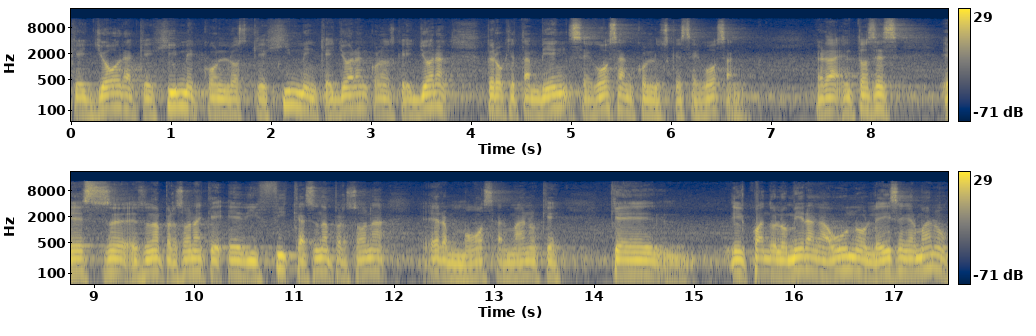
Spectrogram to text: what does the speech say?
que llora, que gime con los que gimen, que lloran con los que lloran, pero que también se gozan con los que se gozan. Entonces, es, es, una persona que edifica, es una persona hermosa, hermano, que, que cuando lo miran a uno le dicen, hermano,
